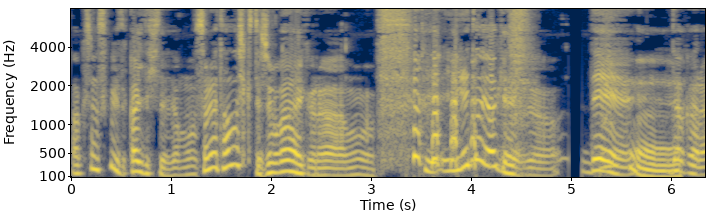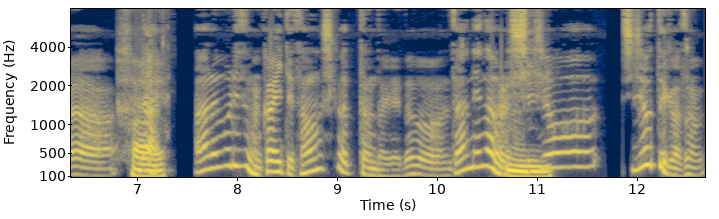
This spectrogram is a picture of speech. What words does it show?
アクションスクリプト書いてきて、もうそれは楽しくてしょうがないから、もう、い入れたいわけですよ。で、うんだから、はい。アルゴリズム書いて楽しかったんだけど、残念ながら市場、市場っていうかその、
